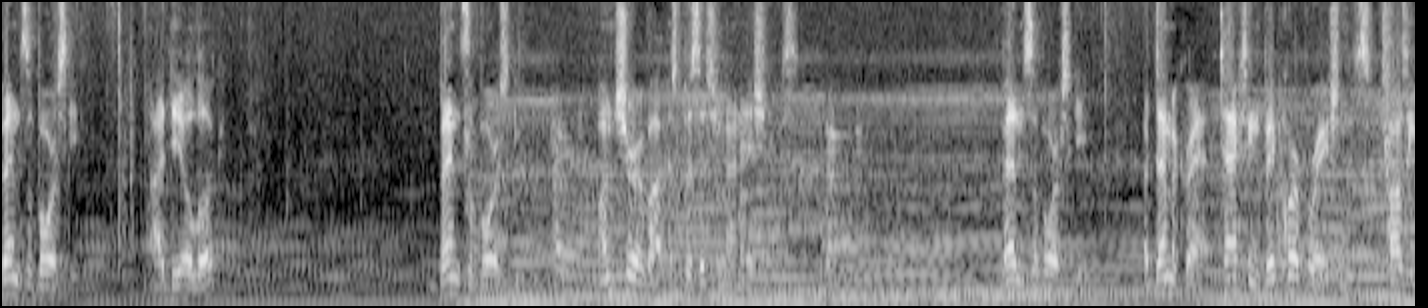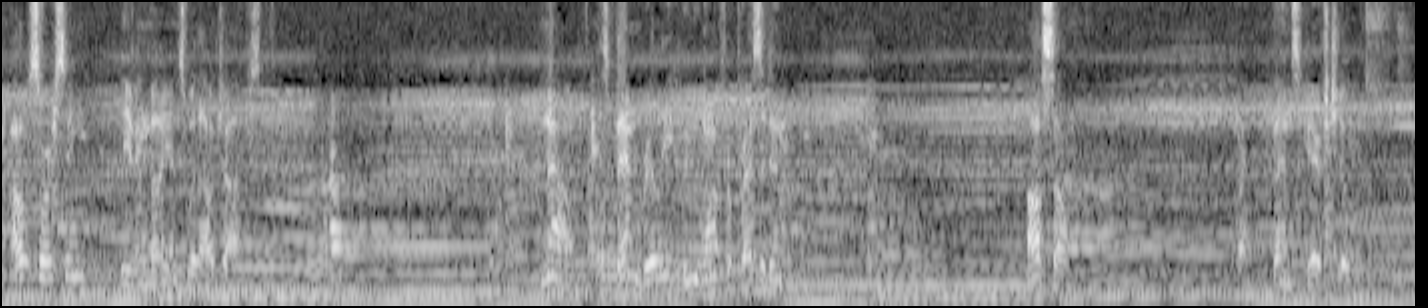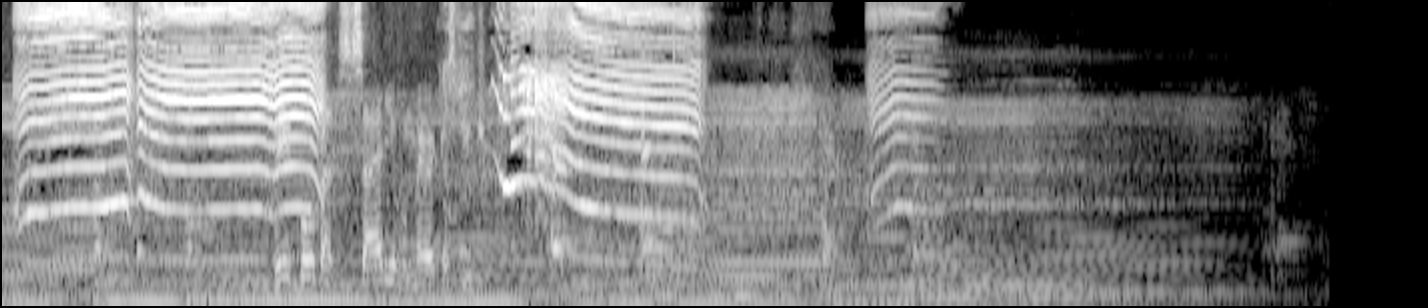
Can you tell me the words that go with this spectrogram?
Ben Zaborski. Ideal look. Ben Zaborski. Unsure about his position on issues. Ben Zaborski. A Democrat taxing big corporations, causing outsourcing, leaving millions without jobs. Now, is Ben really who you want for president? Also, Ben scares children. Paid for by the Society of America's Future.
